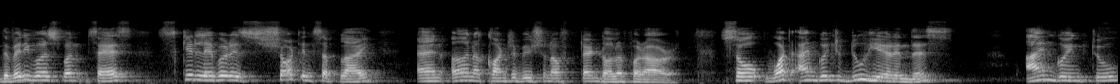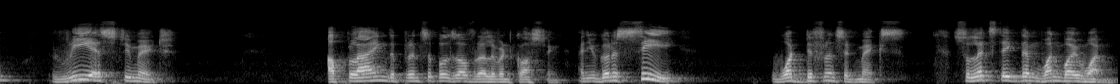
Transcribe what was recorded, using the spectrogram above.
The very first one says skilled labor is short in supply and earn a contribution of $10 per hour. So what I'm going to do here in this, I'm going to re-estimate applying the principles of relevant costing and you're going to see what difference it makes. So let's take them one by one.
